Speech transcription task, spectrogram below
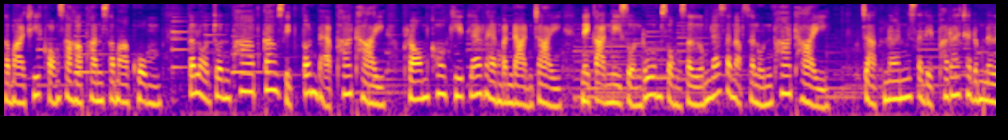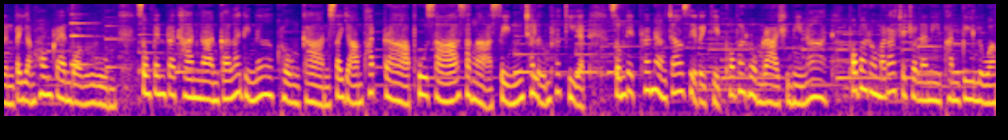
สมาชิกของสหพันธ์สมาคม ตลอดจนภาพ 90 ต้นแบบผ้าไทย พร้อมข้อคิดและแรงบันดาลใจ ในการมีส่วนร่วมส่งเสริมและสนับสนุนผ้าไทย จากนั้นเสด็จพระราชดำเนินไปยังห้องแกรนด์บอลรูม ทรงเป็นประธานงานกาลาดินเนอร์โครงการสยามพัตรา ภูษาสง่าสินเฉลิมพระเกียรติ สมเด็จพระนางเจ้าสิริกิติ์พระบรมราชินีนาถพระบรมราชชนนีพันปีหลวง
